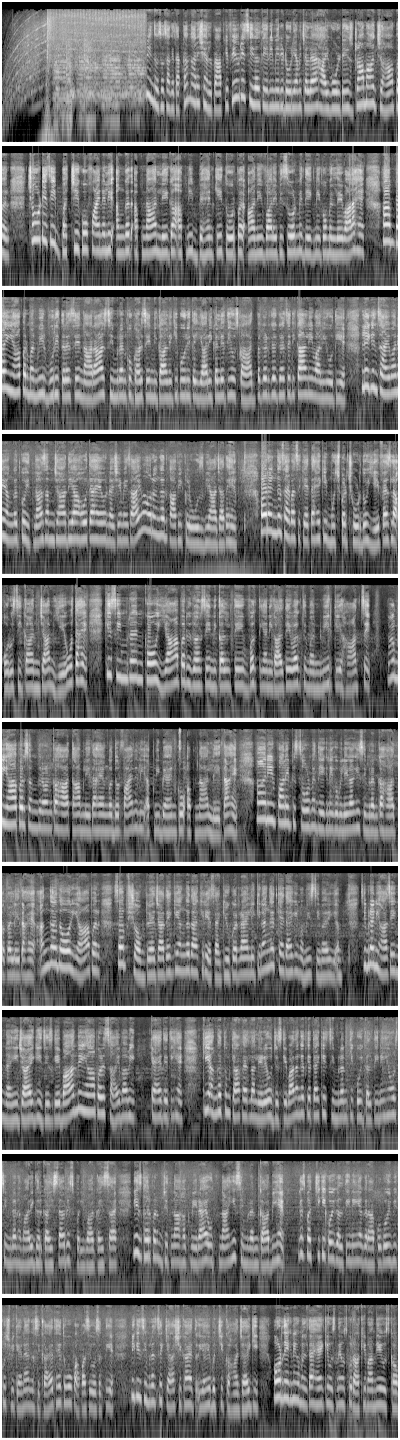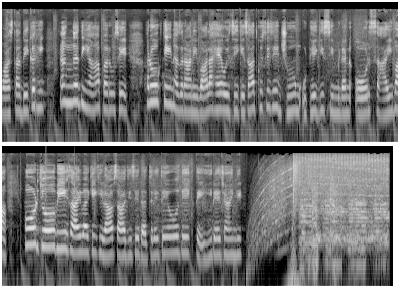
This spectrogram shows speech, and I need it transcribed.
Thank you. दोस्तों, स्वागत है आपका हमारे चैनल पर। आपके फेवरेट सीरियल तेरी मेरी डोरिया में चल रहा है हाई वोल्टेज ड्रामा जहाँ पर छोटी सी बच्ची को फाइनली अंगद अपना लेगा अपनी बहन के तौर पर। आने वाले एपिसोड में देखने को मिलने वाला है। अब भाई, यहाँ पर मनवीर बुरी तरह से नाराज़ सिमरन को घर से निकालने की पूरी तैयारी कर लेती है। उसका हाथ पकड़ कर घर से निकालने वाली होती है। लेकिन साहिबा ने अंगद को इतना समझा दिया होता है, और नशे में साहिबा और अंगद काफ़ी क्लोज भी आ जाते हैं। और अंगद साहिबा से कहता है कि मुझ पर छोड़ दो ये फैसला, और उसी का अंजाम ये होता है कि सिमरन को यहाँ पर घर से निकलते वक्त या निकालते वक्त मनवीर के हाथ से, अब यहाँ पर सिमरन का हाथ थाम लेता है अंगद और फाइनली अपनी बहन को अपना लेता है। आने वाले एपिसोड में देखने को मिलेगा कि सिमरन का हाथ पकड़ लेता है अंगद और यहाँ पर सब शॉक्ड रह जाते हैं कि अंगद आखिर ऐसा क्यों कर रहा है, लेकिन अंगद कहता है कि मम्मी सिमर, सिमरन यहाँ से नहीं जाएगी, जिसके बाद में यहाँ पर साहिबा भी कह देती हैं कि, अंगद, तुम क्या फैसला ले रहे हो? जिसके बाद अंगद कहता है कि, सिमरन की कोई गलती नहीं है और सिमरन हमारे घर का हिस्सा है और इस परिवार का हिस्सा है। इस घर पर जितना हक मेरा है, उतना ही सिमरन का भी है। इस बच्ची की कोई गलती नहीं है। अगर आपको कोई भी कुछ भी कहना है, अगर शिकायत है तो वो पापा से हो सकती है। लेकिन सिमरन से क्या शिकायत? यह बच्ची कहाँ जाएगी? और देखने को मिलता है कि उसने उसको राखी बांधी है, उसका वास्ता देकर ही अंगद यहाँ पर उसे रोकते ही नज़र आने वाला है। और इसी के साथ खुशी से झूम उठेगी सिमरन और साहिबा। और जो भी साहिबा के खिलाफ साजिशें रच रहे थे, वो देखते ही रह जाएँगे।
